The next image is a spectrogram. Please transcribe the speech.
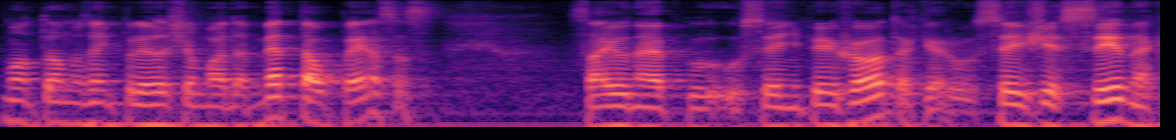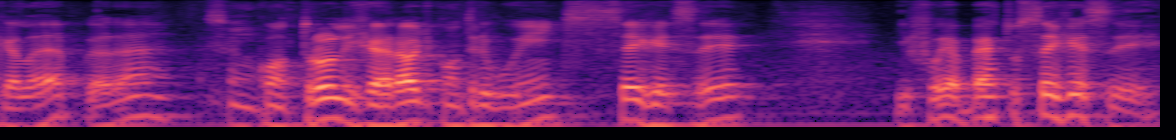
montamos a empresa chamada Metal Peças. Saiu na época o CNPJ, que era o CGC naquela época, né? Sim. Controle Geral de Contribuintes, CGC. E foi aberto o CGC.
